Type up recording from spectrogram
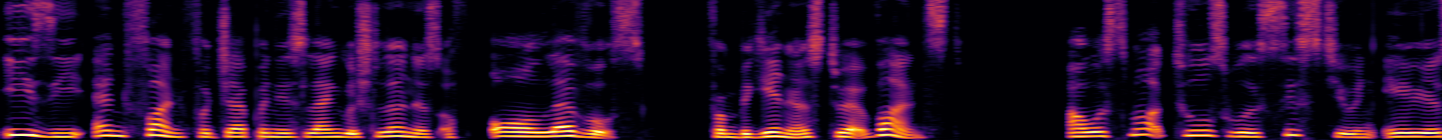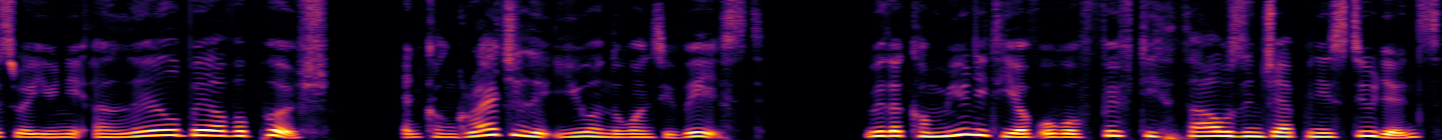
easy, and fun for Japanese language learners of all levels, from beginners to advanced. Our smart tools will assist you in areas where you need a little bit of a push and congratulate you on the ones you've aced. With a community of over 50,000 Japanese students,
